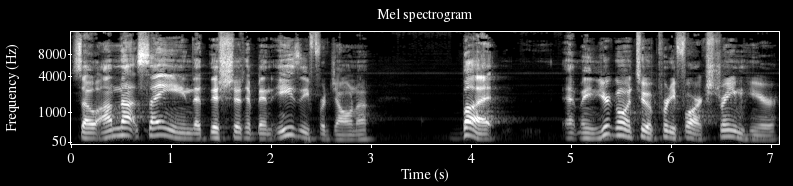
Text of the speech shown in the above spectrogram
So I'm not saying that this should have been easy for Jonah, but I mean, you're going to a pretty far extreme here.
